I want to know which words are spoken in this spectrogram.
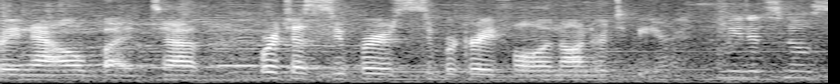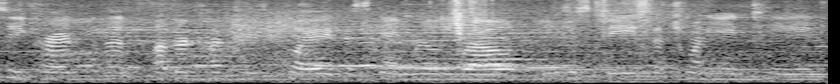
right now. But uh, we're just super, super grateful and honored to be here. I mean, it's no secret that other countries play this game really well. You just beat the 2018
